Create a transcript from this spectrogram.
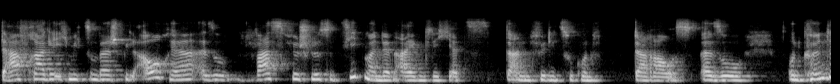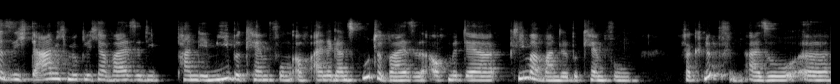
da frage ich mich zum Beispiel auch, ja, also was für Schlüsse zieht man denn eigentlich jetzt dann für die Zukunft daraus? Also und könnte sich da nicht möglicherweise die Pandemiebekämpfung auf eine ganz gute Weise auch mit der Klimawandelbekämpfung verknüpfen? Also äh,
